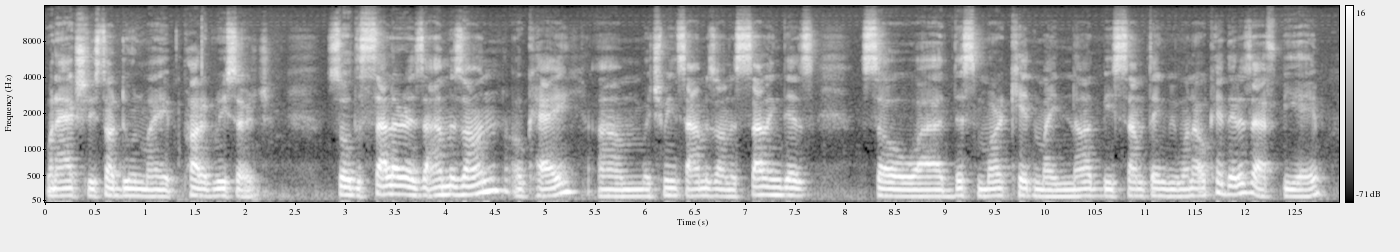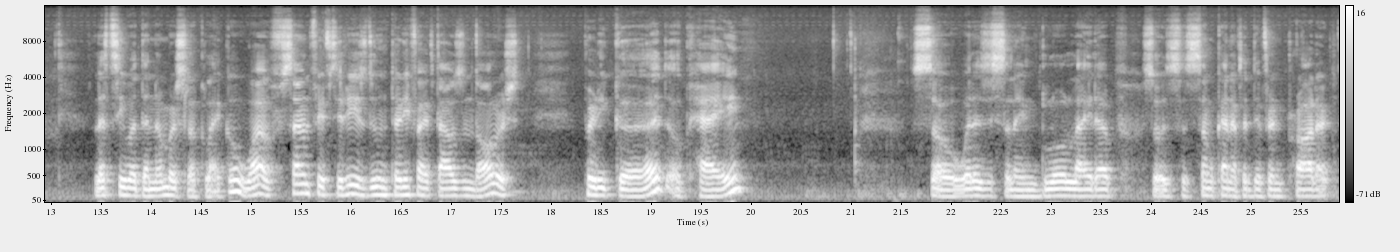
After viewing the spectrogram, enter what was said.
when I actually start doing my product research. So the seller is Amazon, okay, um, which means Amazon is selling this. So uh, this market might not be something we want to okay there is FBA let's see what the numbers look like. Oh wow 753 is doing $35,000 pretty good okay so what is it selling glow light up so it's some kind of a different product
